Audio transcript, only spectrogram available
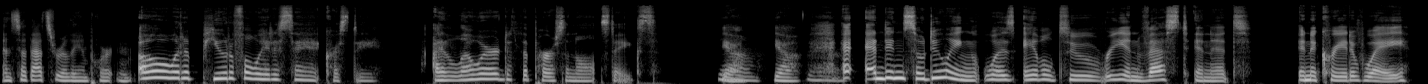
and so that's really important. Oh, what a beautiful way to say it, Christie. I lowered the personal stakes. Yeah, yeah, yeah. yeah. and in so doing, was able to reinvest in it in a creative way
